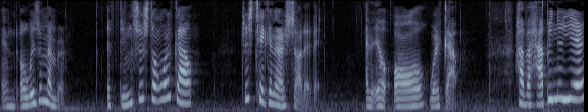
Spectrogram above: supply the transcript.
And always remember, if things just don't work out, just take another shot at it and it'll all work out. Have a happy new year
